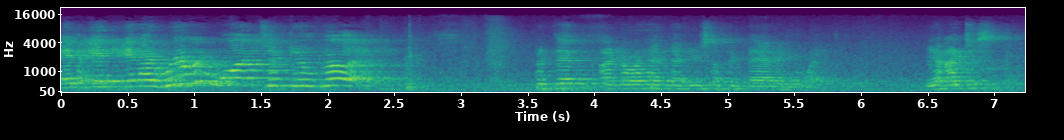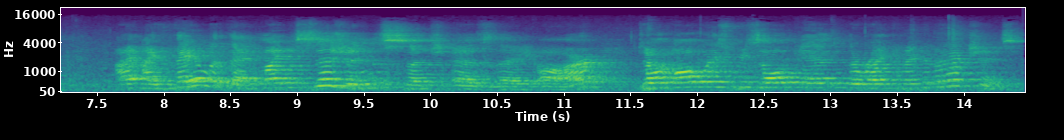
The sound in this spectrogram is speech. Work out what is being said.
And, and, and I really want to do good. But then I go ahead and I do something bad anyway. Yeah, I just, I, I fail at that. My decisions, such as they are, don't always result in the right kind of actions.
